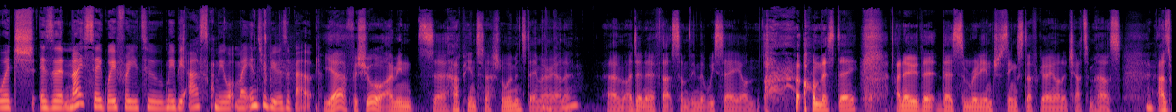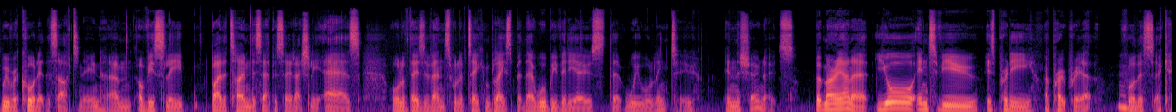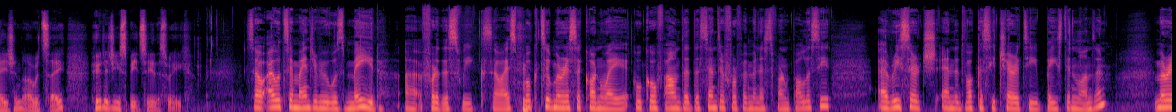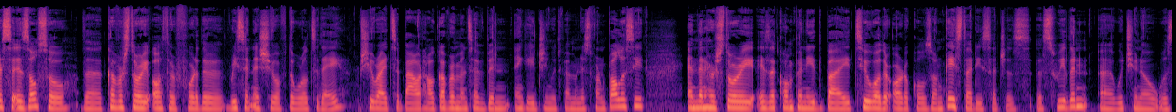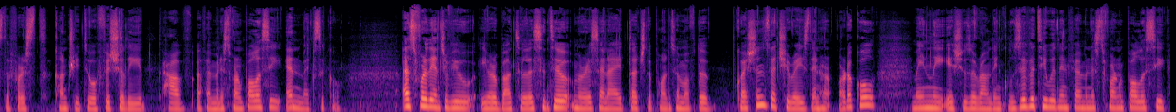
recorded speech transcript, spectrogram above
which is a nice segue for you to maybe ask me what my interview is about. yeah, for sure. I mean, it's uh, Happy International Women's Day, Mariana. Um, I don't know if that's something that we say on on this day. I know that there's some really interesting stuff going on at Chatham House as we record it this afternoon. Um, obviously, by the time this episode actually airs, all of those events will have taken place, but there will be videos that we will link to in the show notes. But Mariana, your interview is pretty appropriate for this occasion, I would say. Who did you speak to this week? So I would say my interview was made uh, for this week. So I spoke to Marissa Conway, who co founded the Center for Feminist Foreign Policy, a research and advocacy charity based in London. Marissa is also the cover story author for the recent issue of The World Today. She writes about how governments have been engaging with feminist foreign policy. And then her story is accompanied by two other articles on case studies, such as uh, Sweden, uh, which you know was the first country to officially have a feminist foreign policy, and Mexico. As for the interview you're about to listen to, Marissa and I touched upon some of the questions that she raised in her article, mainly issues around inclusivity within feminist foreign policy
